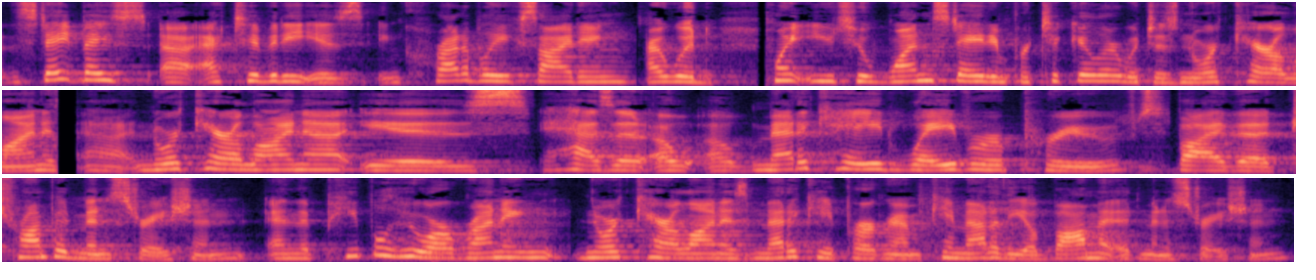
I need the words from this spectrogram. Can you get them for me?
The state-based uh, activity is incredibly exciting. I would point you to one state in particular, which is North Carolina. Uh, North Carolina is has a, a, a Medicaid waiver approved by the Trump administration, and the people who are running North Carolina's Medicaid program came out of the Obama administration.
